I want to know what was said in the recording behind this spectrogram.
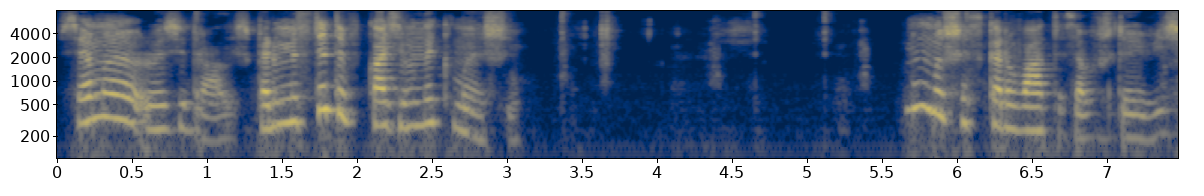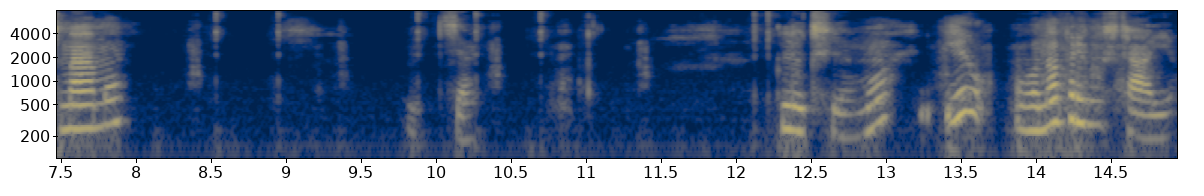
Все ми розібрались. Перемістити вказівник миші. Ну, ми ще скерувати завжди візьмемо. Це. Включимо і воно переміщає.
